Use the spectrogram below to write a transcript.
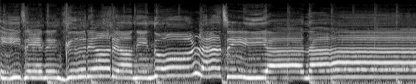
이제는 그러려니 놀라지 않아 아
